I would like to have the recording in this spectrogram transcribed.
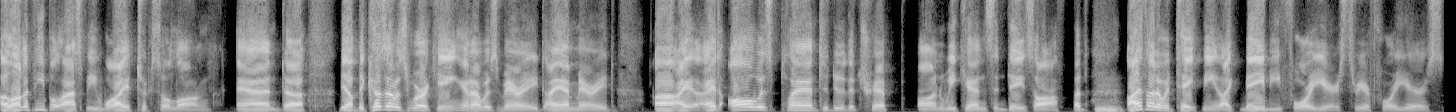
A lot of people ask me why it took so long. And, uh, you know, because I was working and I was married, I am married, uh, I, I'd always planned to do the trip on weekends and days off. But Mm. I thought it would take me like maybe four years, three or four years.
